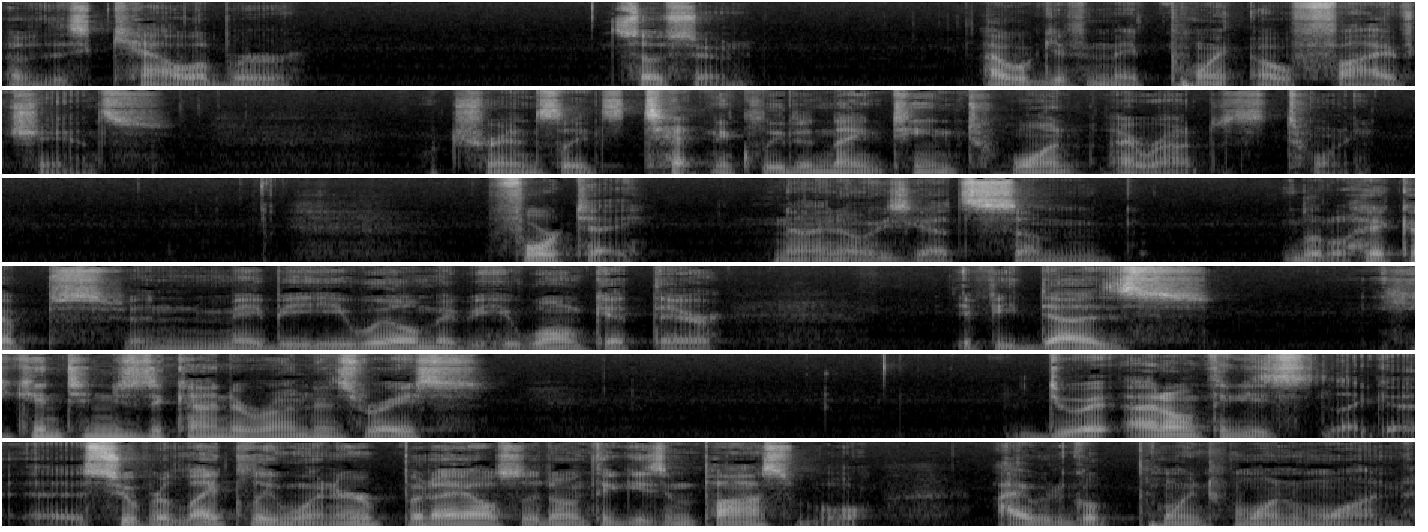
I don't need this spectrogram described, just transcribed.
of this caliber so soon. I will give him a 0.05 chance, which translates technically to 19 to 1. I rounded to 20. Forte. Now I know he's got some little hiccups, and maybe he will, maybe he won't get there. If he does, he continues to kind of run his race do. I don't think he's like a, a, super likely winner, but I also don't think he's impossible. I would go 0.11,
